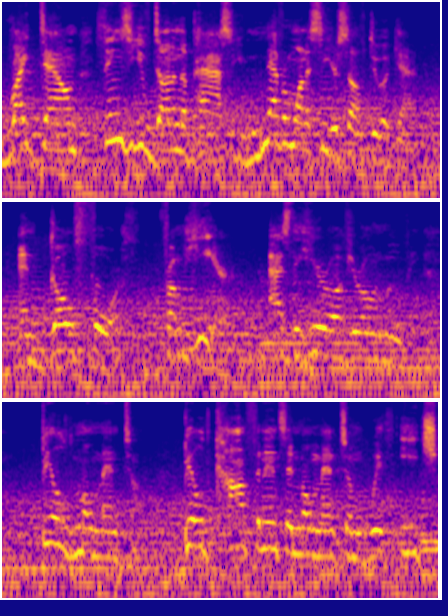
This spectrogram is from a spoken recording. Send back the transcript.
Write down things that you've done in the past that you never want to see yourself do again. And go forth from here as the hero of your own movie. Build momentum. Build confidence and momentum with each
